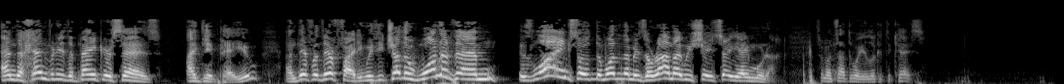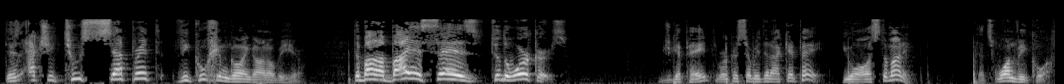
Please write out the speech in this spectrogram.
and the Chenveni, the banker, says, I did pay you, and therefore they're fighting with each other. One of them is lying, so the one of them is a Rama, we say Munach. So that's not the way you look at the case. There's actually two separate vikuchim going on over here. The Balabaya says to the workers, Did you get paid? The workers said we did not get paid. You owe us the money. That's one vikuach.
